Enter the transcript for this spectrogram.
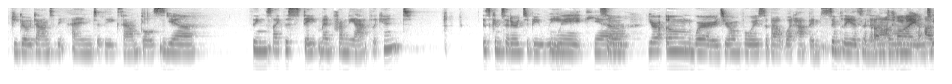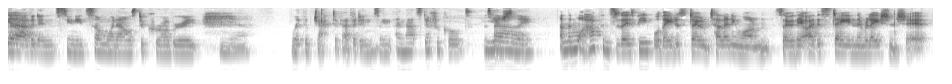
if you go down to the end of the examples, Yeah. things like the statement from the applicant is considered to be weak. Weak, yeah. So your own words, your own voice about what happened simply isn't It's enough. You need other yeah. evidence. You need someone else to corroborate Yeah. with objective evidence, and, and that's difficult, Yeah. especially. And then what happens to those people? They just don't tell anyone. So they either stay in the relationship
